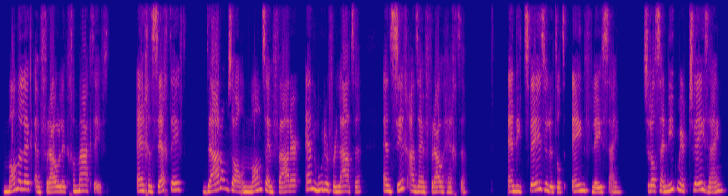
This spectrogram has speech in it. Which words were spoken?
mannelijk en vrouwelijk gemaakt heeft? En gezegd heeft: Daarom zal een man zijn vader en moeder verlaten en zich aan zijn vrouw hechten. En die twee zullen tot één vlees zijn, zodat zij niet meer twee zijn,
